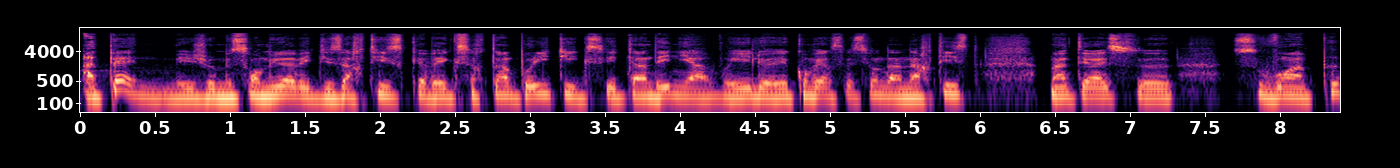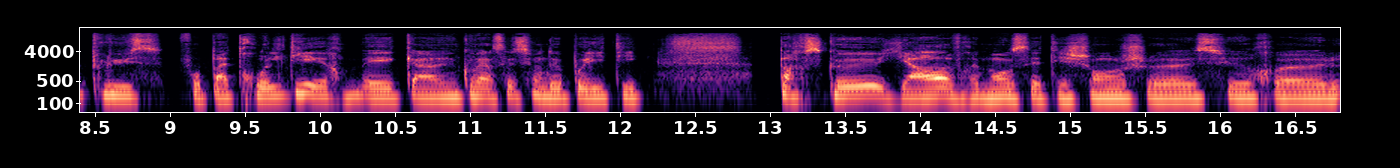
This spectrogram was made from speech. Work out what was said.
à peine, mais je me sens mieux avec des artistes qu'avec certains politiques. C'est indéniable. Vous voyez, les conversations d'un artiste m'intéressent euh, souvent un peu plus. Faut pas trop le dire, mais qu'une conversation de politique parce que il y a vraiment cet échange euh, sur euh,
